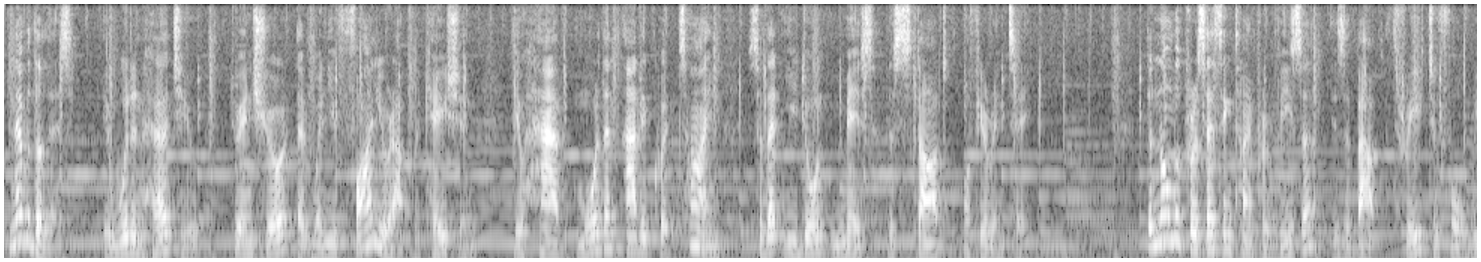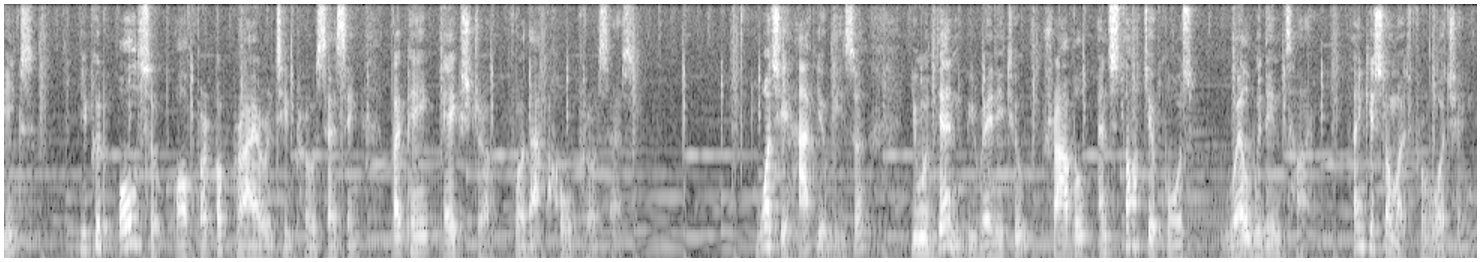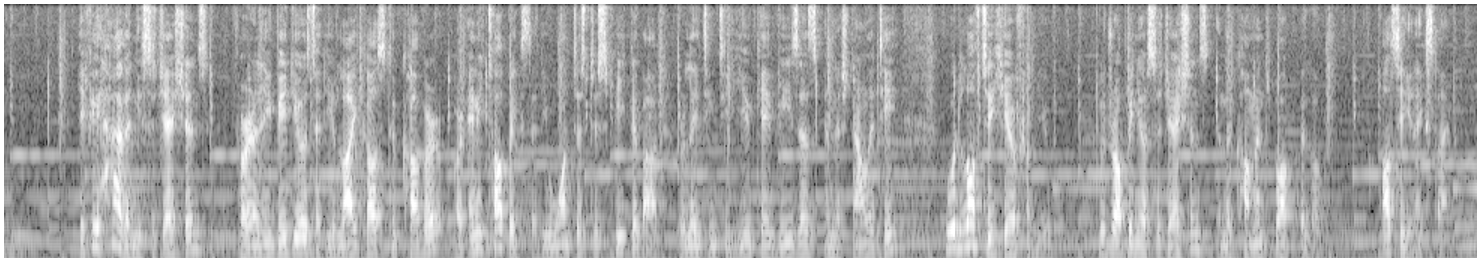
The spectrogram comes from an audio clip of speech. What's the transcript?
Nevertheless, it wouldn't hurt you to ensure that when you file your application, you have more than adequate time so that you don't miss the start of your intake. The normal processing time for a visa is about 3 to 4 weeks. You could also offer a priority processing by paying extra for that whole process. Once you have your visa, you will then be ready to travel and start your course well within time. Thank you so much for watching. If you have any suggestions for any videos that you'd like us to cover or any topics that you want us to speak about relating to UK visas and nationality, we would love to hear from you to drop in your suggestions in the comments box below. I'll see you next time.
